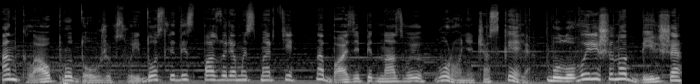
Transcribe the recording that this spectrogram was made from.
Анклав продовжив свої досліди з пазурями смерті на базі під назвою Вороняча скеля. Було вирішено більше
